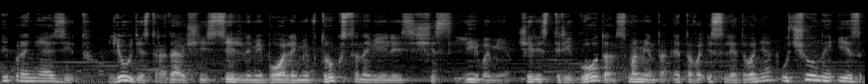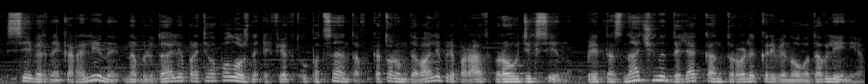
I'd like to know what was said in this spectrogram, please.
ипрониазид. Люди, страдающие сильными болями, вдруг становились счастливыми. Через три года с момента этого исследования ученые из Северной Каролины наблюдали противоположность противоположный эффект у пациентов, которым давали препарат Роудиксин, предназначенный для контроля кровяного давления.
